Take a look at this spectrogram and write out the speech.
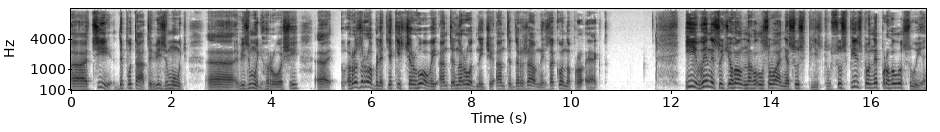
Е, ці депутати візьмуть, візьмуть гроші, е, розроблять якийсь черговий антинародний чи антидержавний законопроект. І винесуть його на голосування суспільству. Суспільство не проголосує.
